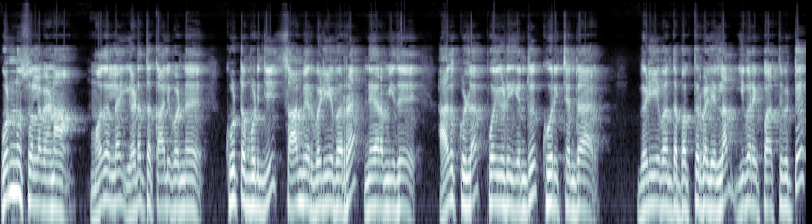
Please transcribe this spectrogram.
ஒன்றும் சொல்ல வேணாம். முதல்ல இடத்த காலி பண்ணு. கூட்டம் முடிஞ்சு சாமியார் வெளியே வர்ற நேரம் இது. அதுக்குள்ள போயிடு என்று கூறி சென்றார். வெளியே வந்த பக்தர்கள் எல்லாம் இவரை பார்த்துவிட்டு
